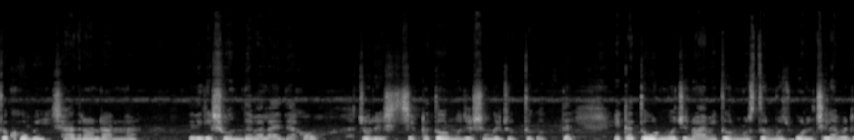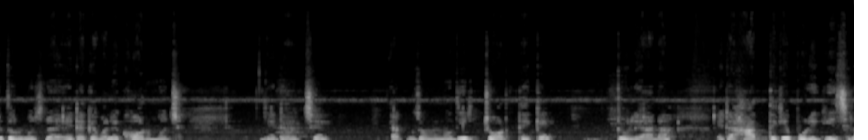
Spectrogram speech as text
তো খুবই সাধারণ রান্না। এদিকে সন্ধেবেলায় দেখো চলে এসেছি একটা তরমুজের সঙ্গে যুদ্ধ করতে। এটা তরমুজ নয়, আমি তরমুজ তরমুজ বলছিলাম, এটা তরমুজ নয়, এটাকে বলে খরমুজ। এটা হচ্ছে একদম নদীর চর থেকে তুলে আনা। এটা হাত থেকে পড়ে গিয়েছিল,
